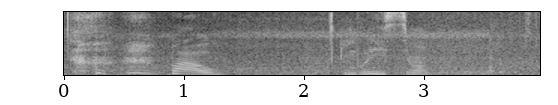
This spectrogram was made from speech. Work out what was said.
wow, buonissimo.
